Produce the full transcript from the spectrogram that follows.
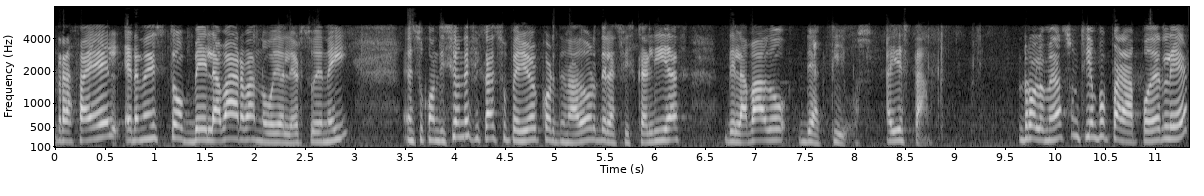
Rafael Ernesto Vela Barba, no voy a leer su DNI, en su condición de fiscal superior coordinador de las fiscalías de lavado de activos. Ahí está. Rolo, ¿me das un tiempo para poder leer?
